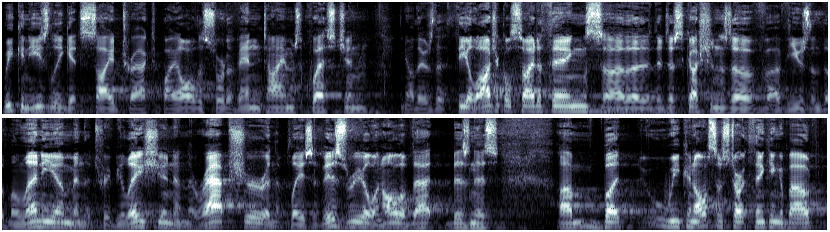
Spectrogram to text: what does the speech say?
we can easily get sidetracked by all the sort of end times question. You know, there's the theological side of things, uh, the, the, discussions of uh, views of the millennium and the tribulation and the rapture and the place of Israel and all of that business. Um, but we can also start thinking about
